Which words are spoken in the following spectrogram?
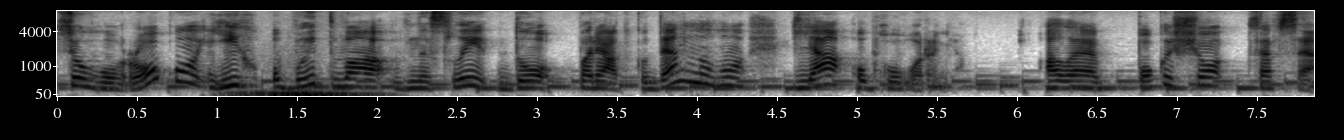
цього року їх обидва внесли до порядку денного для обговорення. Але поки що це все.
